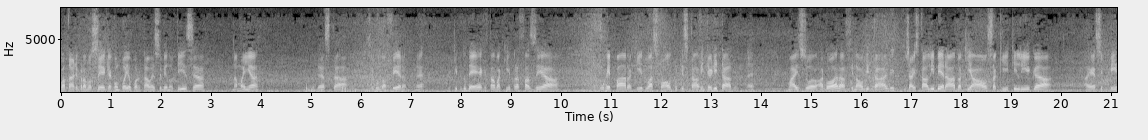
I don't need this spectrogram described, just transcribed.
Boa tarde para você que acompanha o portal SB Notícia. Na manhã desta segunda-feira, né, a equipe do DR estava aqui para fazer a, o reparo aqui do asfalto que estava interditado, né? Mas agora, final de tarde, já está liberado aqui a alça aqui que liga a SP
